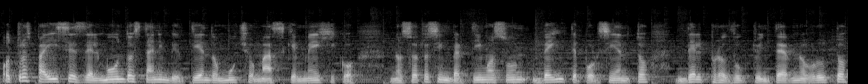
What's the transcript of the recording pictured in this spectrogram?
Otros países del mundo están invirtiendo mucho más que México. Nosotros invertimos un 20% del Producto Interno Bruto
